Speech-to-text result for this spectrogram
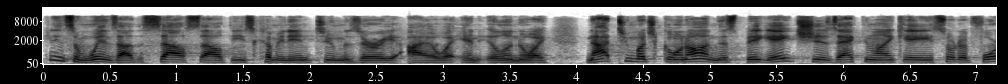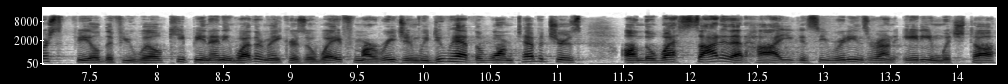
getting some winds out of the south, southeast coming into Missouri, Iowa, and Illinois. Not too much going on. This big H is acting like a sort of force field, if you will, keeping any weather makers away from our region. We do have the warm temperatures on the west side of that high. You can see readings around 80 in Wichita,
